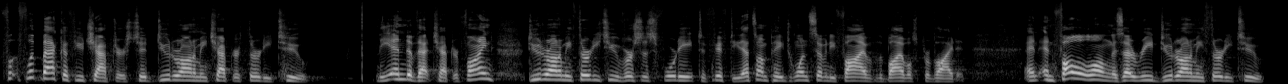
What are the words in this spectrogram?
Flip back a few chapters to Deuteronomy chapter 32. The end of that chapter. Find Deuteronomy 32, verses 48 to 50. That's on page 175 of the Bibles provided. And, and follow along as I read Deuteronomy 32,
